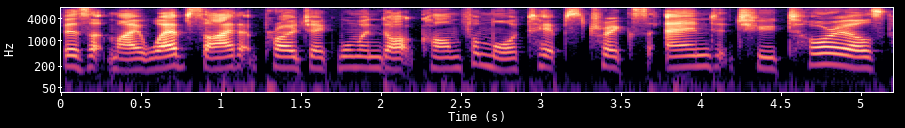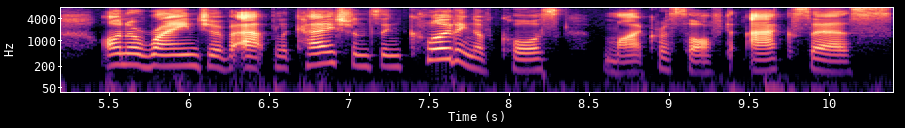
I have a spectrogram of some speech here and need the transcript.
Visit my website at projectwoman.com for more tips, tricks and tutorials on a range of applications including of course Microsoft Access.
